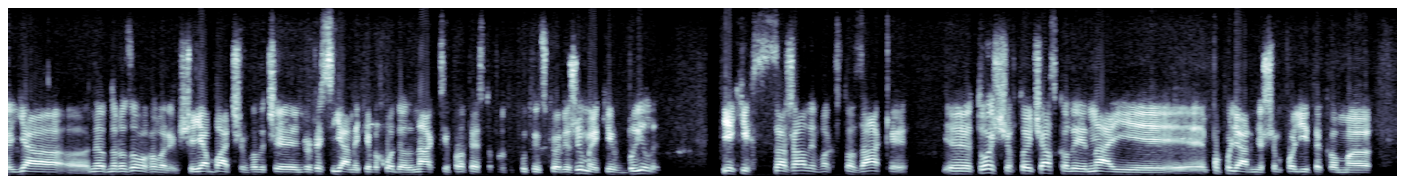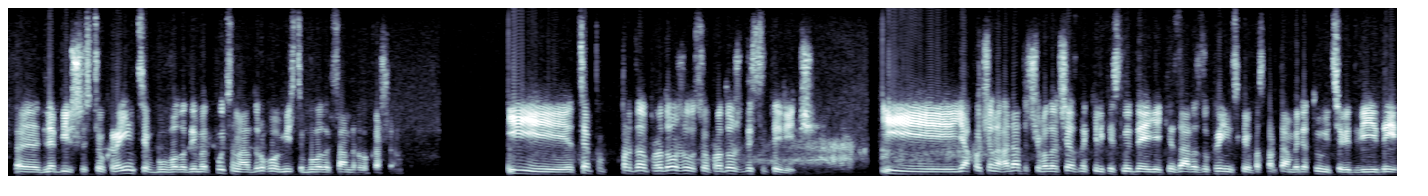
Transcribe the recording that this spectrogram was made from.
е, я е, неодноразово говорив, що я бачив величезні росіян, які виходили на акції протесту проти путінського режиму, яких били, яких сажали в акстозаки, е, тощо в той час, коли найпопулярнішим політиком е, для більшості українців був Володимир Путін, а на другому місці був Олександр Лукашенко. І це продовжилося упродовж десятиріч. І я хочу нагадати, що величезна кількість людей, які зараз українськими паспортами рятуються від війни,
